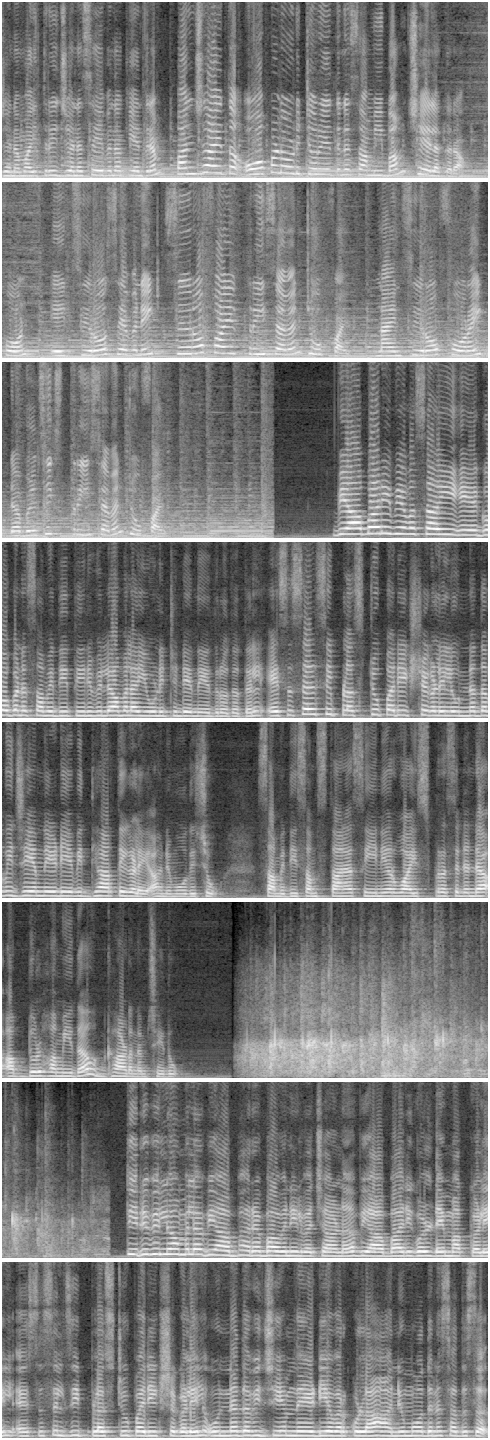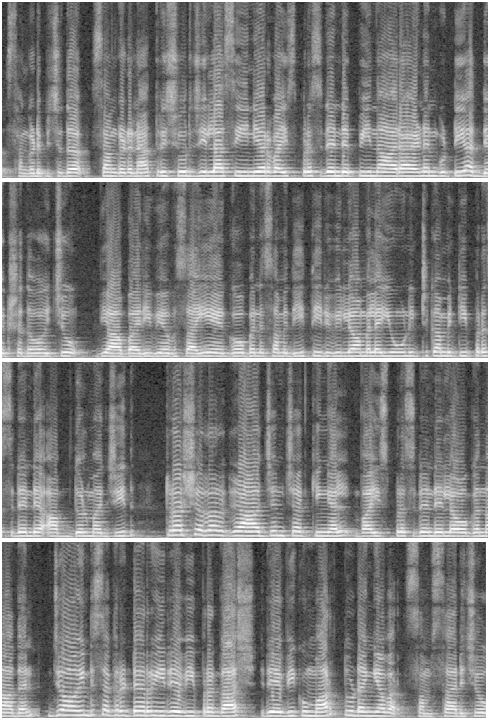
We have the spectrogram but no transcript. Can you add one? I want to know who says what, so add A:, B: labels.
A: ജനമൈത്രി ജനസേവന കേന്ദ്രം പഞ്ചായത്ത് ഓപ്പൺ ഓഡിറ്റോറിയത്തിന് സമീപം Chelakkara. Phone eight zero seven eight zero five three seven two five nine zero four eight double six three seven two five. വ്യാപാരി വ്യവസായി ഏകോപന സമിതി തിരുവില്ലാമല യൂണിറ്റിന്റെ നേതൃത്വത്തിൽ S S L C plus two പരീക്ഷകളിൽ ഉന്നത വിജയം നേടിയ വിദ്യാർത്ഥികളെ അനുമോദിച്ചു. സമിതി സംസ്ഥാന senior vice president Abdul Hameed ഉദ്ഘാടനം ചെയ്തു.
B: തിരുവില്ലോമല വ്യാപാര ഭവനിൽ വെച്ചാണ് വ്യാപാരികളുടെ മക്കളിൽ S S L C plus two പരീക്ഷകളിൽ ഉന്നത വിജയം നേടിയവർക്കുള്ള അനുമോദന സദസ്സ് സംഘടിപ്പിച്ചത്. സംഘടന തൃശൂർ ജില്ലാ senior vice president P Narayanankutty അധ്യക്ഷത വഹിച്ചു. വ്യാപാരി വ്യവസായി ഏകോപന സമിതി Thiruvilwamala unit committee president Abdul Majeed treasurer Rajan Chakkingal vice president Lokanathan joint secretary Ravi Prakash Ravikumar തുടങ്ങിയവർ സംസാരിച്ചു.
